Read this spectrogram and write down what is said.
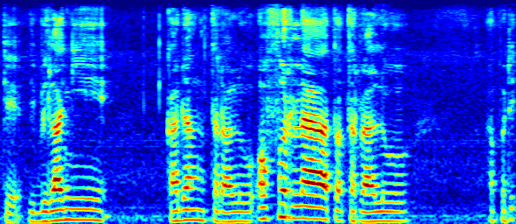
Kayak dibilangi kadang terlalu over lah atau terlalu apa di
